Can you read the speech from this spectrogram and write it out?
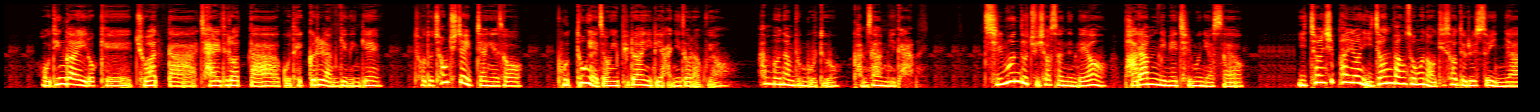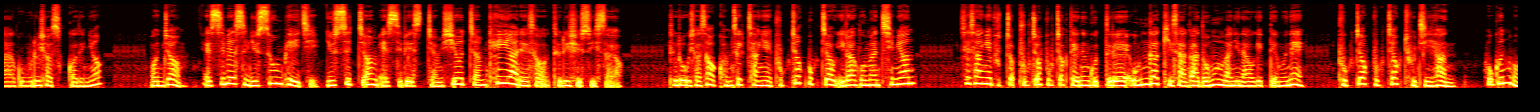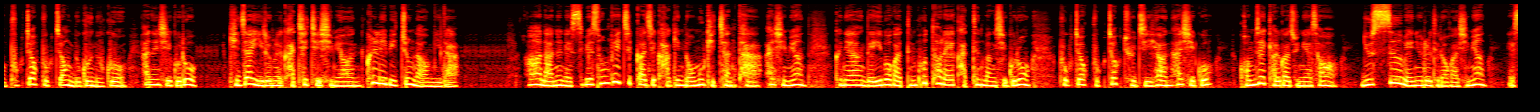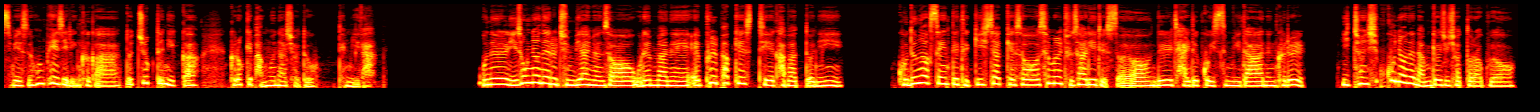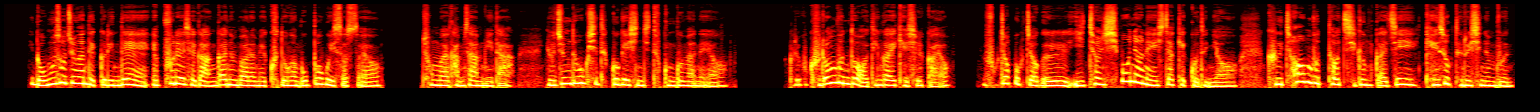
어딘가에 이렇게 좋았다, 잘 들었다 하고 댓글을 남기는 게 저도 청취자 입장에서 보통 애정이 필요한 일이 아니더라고요. 한 분 한 분 모두 감사합니다. 질문도 주셨었는데요. 바람님의 질문이었어요. 2018년 이전 방송은 어디서 들을 수 있냐고 물으셨거든요. 먼저 SBS 뉴스 홈페이지 뉴스.sbs.co.kr에서 들으실 수 있어요. 들어오셔서 검색창에 북적북적이라고만 치면 세상에 북적 북적북적 되는 곳들의 온갖 기사가 너무 많이 나오기 때문에 북적북적 조지현 혹은 뭐 북적북적 누구누구 하는 식으로 기자 이름을 같이 치시면 클립이 쭉 나옵니다. 아, 나는 SBS 홈페이지까지 가긴 너무 귀찮다 하시면 그냥 네이버 같은 포털에 같은 방식으로 북적북적 조지현 하시고 검색 결과 중에서 뉴스 메뉴를 들어가시면 SBS 홈페이지 링크가 또 쭉 뜨니까 그렇게 방문하셔도 됩니다. 오늘 이송년회를 준비하면서 오랜만에 애플 팟캐스트에 가봤더니 고등학생 때 듣기 시작해서 22살이 됐어요. 늘 잘 듣고 있습니다. 하는 글을 2019년에 남겨주셨더라고요. 너무 소중한 댓글인데 애플에 제가 안 가는 바람에 그동안 못 보고 있었어요. 정말 감사합니다. 요즘도 혹시 듣고 계신지도 궁금하네요. 그리고 그런 분도 어딘가에 계실까요? 북적북적을 2015년에 시작했거든요. 그 처음부터 지금까지 계속 들으시는 분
